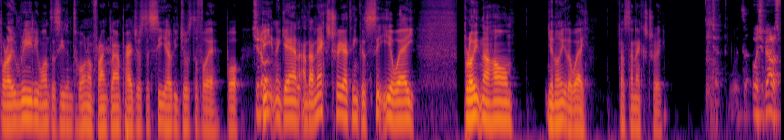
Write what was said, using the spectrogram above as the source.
but I really want to see them turn on Frank Lampard just to see how they justify it. But you beaten know, again, and the next three I think is City away, Brighton at home, United away. That's the next three. Well, to be honest,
